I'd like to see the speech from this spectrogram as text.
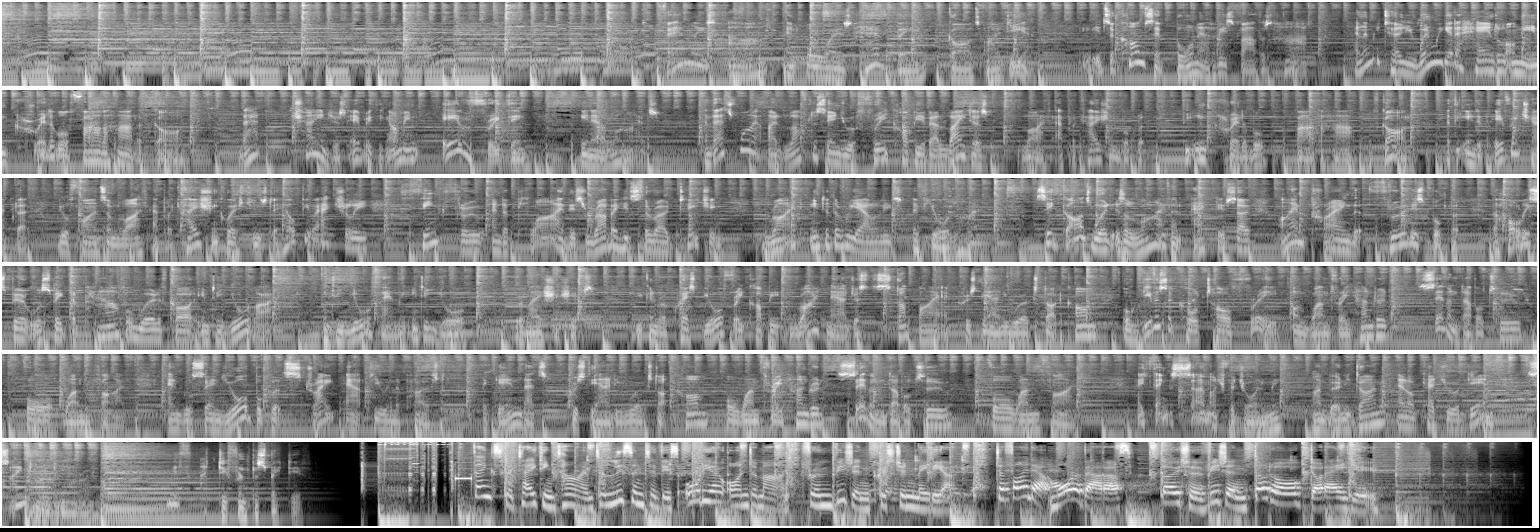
Families are and always have been God's idea. It's a concept born out of his Father's heart. And let me tell you, when we get a handle on the incredible Father heart of God, that changes everything. I mean, everything in our lives. And that's why I'd love to send you a free copy of our latest life application booklet, The Incredible Father Heart of God. At the end of every chapter, you'll find some life application questions to help you actually think through and apply this rubber hits the road teaching right into the realities of your life. See, God's Word is alive and active, so I'm praying that through this booklet, the Holy Spirit will speak the powerful Word of God into your life, into your family, into your relationships. You can request your free copy right now. Just stop by at ChristianityWorks.com or give us a call toll free on 1300 722 415 and we'll send your booklet straight out to you in the post. Again, that's ChristianityWorks.com or 1300 722 415. Hey, thanks so much for joining me. I'm Berni Dymet, and I'll catch you again, same time tomorrow, with a different perspective. Thanks for taking time to listen to this audio on demand from Vision Christian Media. To find out more about us, go to vision.org.au.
